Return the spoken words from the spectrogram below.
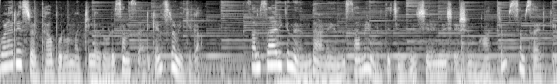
വളരെ ശ്രദ്ധാപൂർവം മറ്റുള്ളവരോട് സംസാരിക്കാൻ ശ്രമിക്കുക. സംസാരിക്കുന്നത് എന്താണ് എന്ന് സമയമെടുത്ത് ചിന്തിച്ചതിന് ശേഷം മാത്രം സംസാരിക്കുക.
